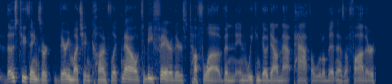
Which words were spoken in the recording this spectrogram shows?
those two things are very much in conflict. Now, to be fair, there's tough love, and, and we can go down that path a little bit. And as a father,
